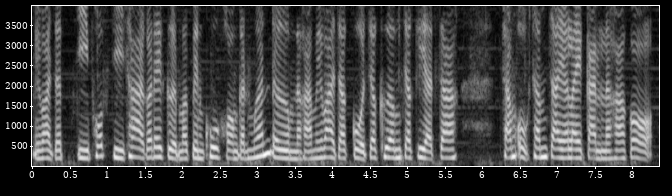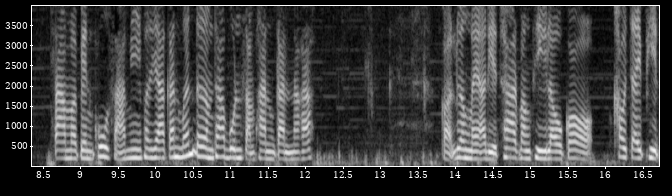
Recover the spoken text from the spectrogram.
ไม่ว่าจะจีภพจีชาติก็ได้เกิดมาเป็นคู่ครองกันเหมือนเดิมนะคะ ไม่ว่าจะโกรธจะเคืองจะเกลียดจะช้ำอกช้ำใจอะไรกันนะคะ ก็ตามมาเป็นคู่สามีภรรยากันเหมือนเดิม ถ้าบุญสัมพันธ์กันนะคะ ก็เรื่องในอดีตชาติบางทีเราก็เข้าใจผิด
